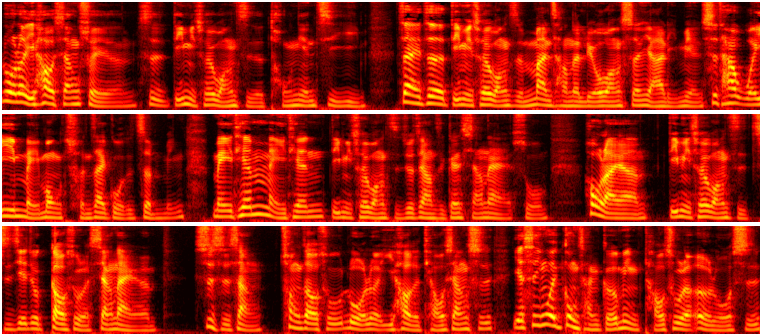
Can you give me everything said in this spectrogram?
洛乐一号香水人，是迪米崔王子的童年记忆。在这迪米崔王子漫长的流亡生涯里面，是他唯一美梦存在过的证明。每天每天，迪米崔王子就这样子跟香奈儿说。后来啊，迪米崔王子直接就告诉了香奈儿，事实上，创造出洛乐一号的调香师，也是因为共产革命逃出了俄罗斯。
